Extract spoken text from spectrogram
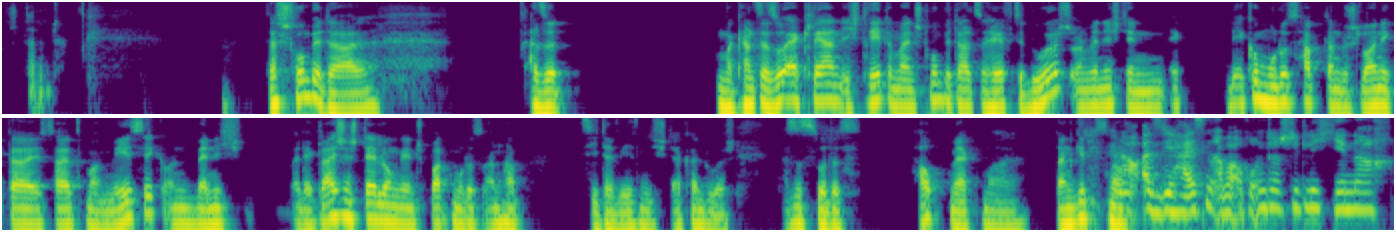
Stimmt. Das Strompedal. Also man kann es ja so erklären, ich drehte mein Strompedal zur Hälfte durch und wenn ich den Eco-Modus habe, dann beschleunigt er, ich sage jetzt mal mäßig und wenn ich bei der gleichen Stellung den Sportmodus anhabe, zieht er wesentlich stärker durch. Das ist so das Hauptmerkmal. Dann gibt's noch. Genau, also die heißen aber auch unterschiedlich je nach.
